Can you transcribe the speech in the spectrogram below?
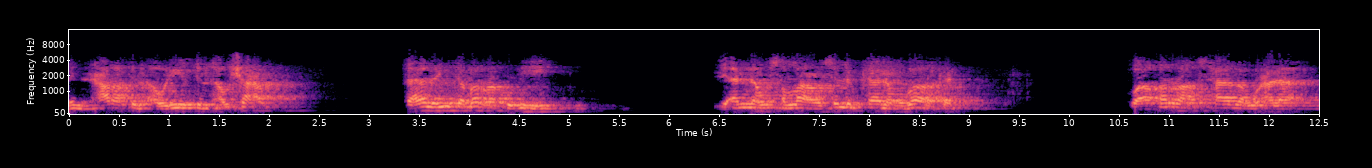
من عرق أو ريق أو شعر فهذا يتبرك به لأنه صلى الله عليه وسلم كان مباركا وأقر أصحابه على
